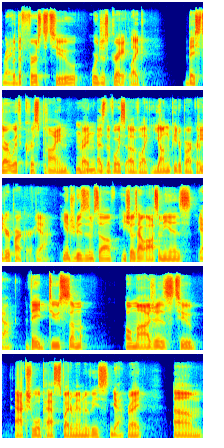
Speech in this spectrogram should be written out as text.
Right. but the first two were just great. Like they start with Chris Pine, right, as the voice of like young Peter Parker. Peter Parker. Yeah. He introduces himself. He shows how awesome he is Yeah. they do some homages to actual past Spider-Man movies, Yeah. right? Um,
